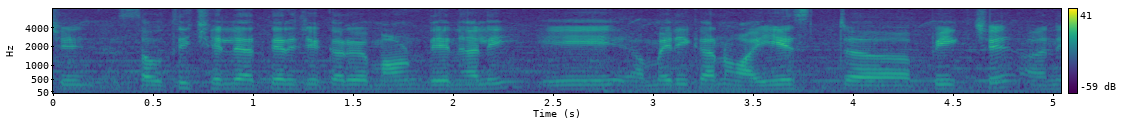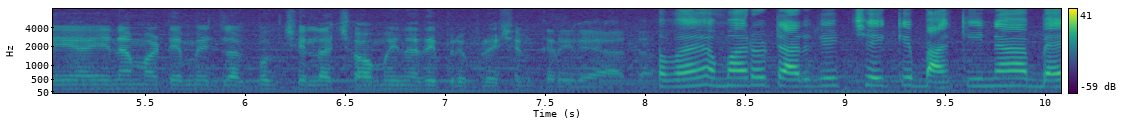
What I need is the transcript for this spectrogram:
જે સૌથી છેલ્લે અત્યારે જે કર્યો માઉન્ટ દેનાલી એ અમેરિકાનો હાઈએસ્ટ પીક છે અને એના માટે અમે લગભગ છેલ્લા છ મહિનાથી પ્રિપરેશન કરી રહ્યા હતા. હવે અમારો ટાર્ગેટ છે કે બાકીના બે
